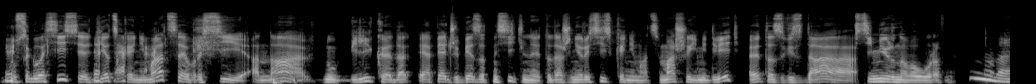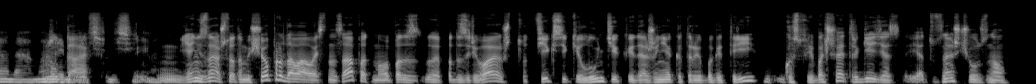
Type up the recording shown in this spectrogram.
ну, согласись, детская анимация в России, она, ну, великая, да, и опять же, безотносительная, это даже не российская анимация. Маша и Медведь — это звезда всемирного уровня. Ну да, да, Маша Ну и да. Медведь, действительно. Я не знаю, что там еще продавалось на Запад, но э, подозреваю, что фиксики, лунтик и даже некоторые богатыри. Господи, большая трагедия. Я тут знаешь, что узнал?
